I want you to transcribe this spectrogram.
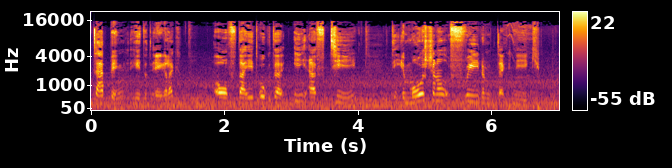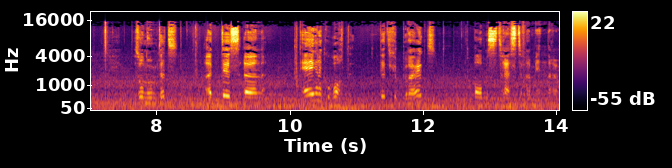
Tapping heet het eigenlijk. Of dat heet ook de EFT. Die Emotional Freedom Technique. Zo noemt het. Het is een... Eigenlijk wordt dit gebruikt om stress te verminderen.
